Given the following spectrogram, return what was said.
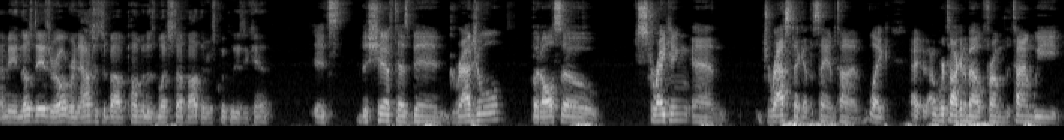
I mean, those days are over. Now it's just about pumping as much stuff out there as quickly as you can. It's the shift has been gradual, but also striking and drastic at the same time. Like I, we're talking about from the time we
